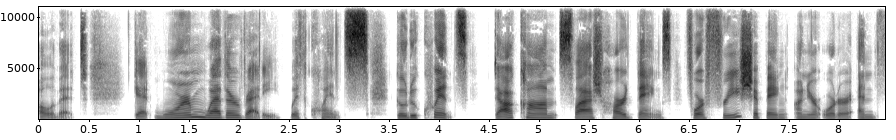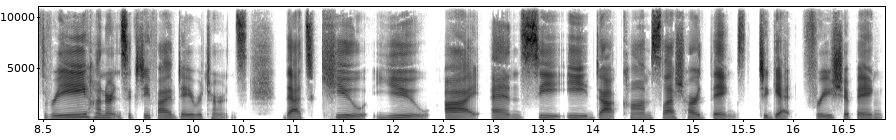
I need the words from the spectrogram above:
all of it. Get warm weather ready with Quince. Go to quince.com slash hard things for free shipping on your order and 365 day returns. That's Q-U-I-N-C-E dot com slash hard things to get free shipping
